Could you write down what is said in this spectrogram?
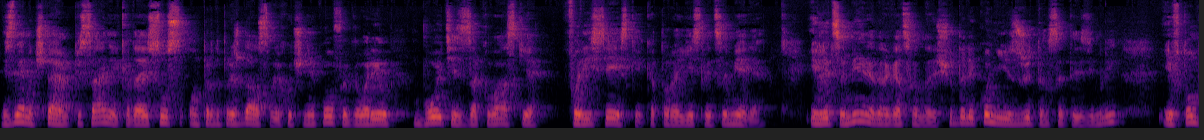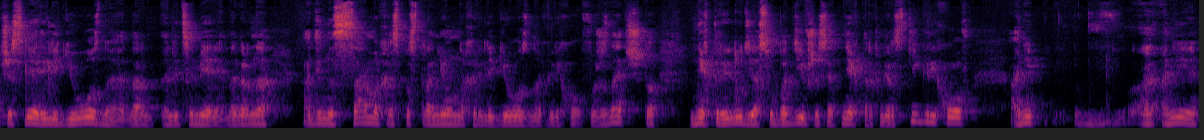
Не зря мы читаем в Писании, когда Иисус, он предупреждал своих учеников и говорил, бойтесь закваски фарисейской, которая есть лицемерие. И лицемерие, драгоценное, еще далеко не изжито с этой земли, и в том числе религиозное лицемерие. Наверное, один из самых распространенных религиозных грехов. Вы же знаете, что некоторые люди, освободившись от некоторых мирских грехов, они, они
